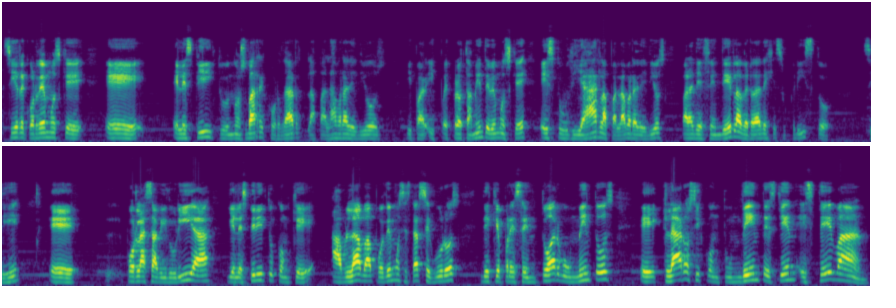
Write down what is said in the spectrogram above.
Sí, recordemos que eh, el Espíritu nos va a recordar la palabra de Dios, y, pero también debemos que estudiar la palabra de Dios para defender la verdad de Jesucristo. ¿sí? Eh, por la sabiduría y el espíritu con que hablaba, podemos estar seguros de que presentó argumentos eh, claros y contundentes. ¿Quién? Esteban.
